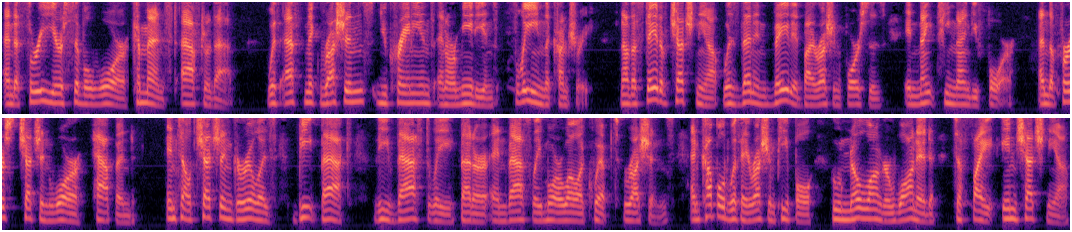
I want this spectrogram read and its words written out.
and a three-year civil war commenced after that, with ethnic Russians, Ukrainians, and Armenians fleeing the country. Now the state of Chechnya was then invaded by Russian forces in 1994, and the first Chechen war happened until Chechen guerrillas beat back the vastly better and vastly more well equipped Russians, and coupled with a Russian people who no longer wanted to fight in Chechnya,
